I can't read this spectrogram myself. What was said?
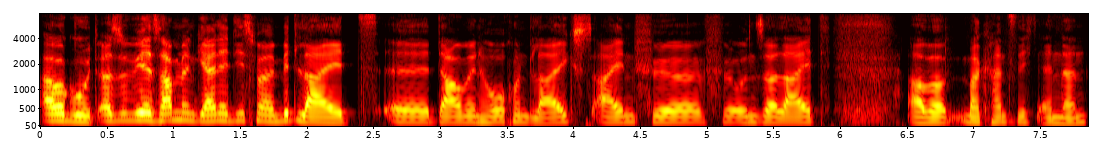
Aber gut, also wir sammeln gerne diesmal Mitleid, äh, Daumen hoch und Likes ein für, für unser Leid, aber man kann es nicht ändern.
